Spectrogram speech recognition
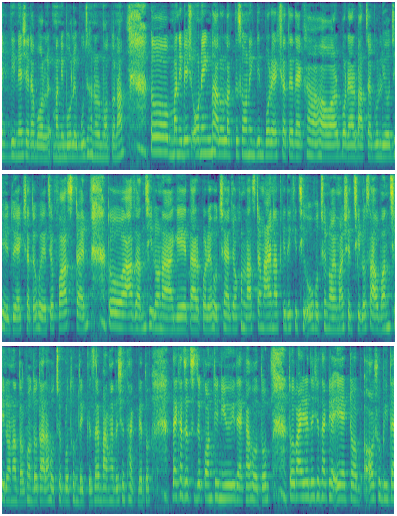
একদিনে সেটা বল মানে বলে বোঝানোর মতো না। তো মানে বেশ অনেক ভালো লাগতেছে অনেক দিন পরে একসাথে দেখা হওয়ার পরে আর বাচ্চাগুলিও যেহেতু একসাথে হয়েছে ফার্স্ট টাইম তো আজান ছিল না আগে, তারপরে হচ্ছে যখন লাস্ট টাইম আয়নাথকে দেখেছি, ও হচ্ছে নয় মাসের ছিল সাউবান ছিল না তখন, তো তারা হচ্ছে প্রথম দেখতেছে আর বাংলাদেশে থাকলে তো। দেখা যাচ্ছে যে কন্টিনিউই দেখা হতো। তো বাইরে দেশে থাকলে এই একটা অসুবিধা,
